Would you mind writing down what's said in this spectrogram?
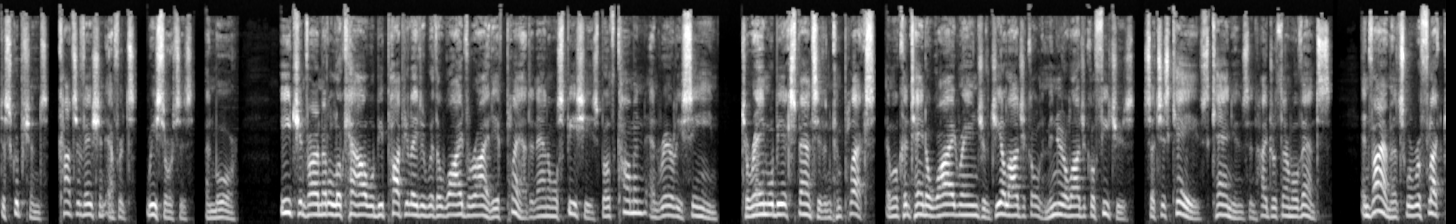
descriptions, conservation efforts, resources, and more. Each environmental locale will be populated with a wide variety of plant and animal species, both common and rarely seen, Terrain will be expansive and complex and will contain a wide range of geological and mineralogical features, such as caves, canyons, and hydrothermal vents. Environments will reflect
